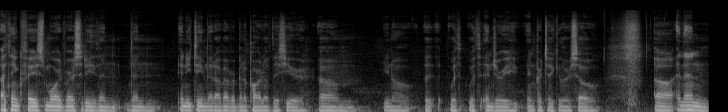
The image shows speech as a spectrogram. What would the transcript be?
I think faced more adversity than than any team that I've ever been a part of this year. Um, you know, uh, with with injury in particular. So, uh, and then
